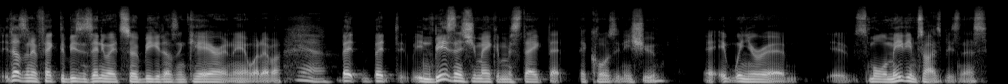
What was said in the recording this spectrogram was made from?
it doesn't affect the business anyway. It's so big, it doesn't care, and yeah, whatever. Yeah. But but in business, you make a mistake that that causes an issue. It, when you're a, a small or medium sized business,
